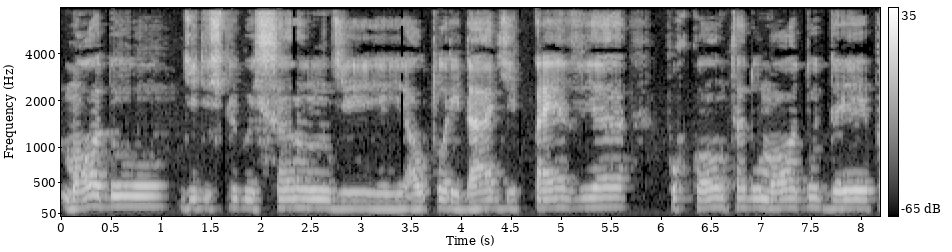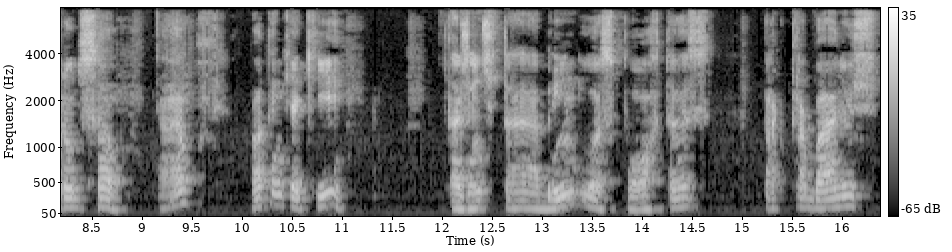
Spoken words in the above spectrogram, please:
modo de distribuição de autoridade prévia por conta do modo de produção. Tá? Notem que aqui a gente está abrindo as portas para trabalhos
